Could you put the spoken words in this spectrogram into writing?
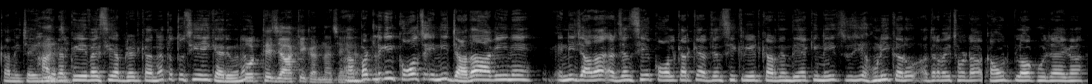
ਕਰਨੀ ਚਾਹੀਦੀ ਹੈ। ਅਗਰ ਕੋਈ AYC ਅਪਡੇਟ ਕਰਨਾ ਤਾਂ ਤੁਸੀਂ ਇਹੀ ਕਹਿ ਰਹੇ ਹੋ ਨਾ। ਉੱਥੇ ਜਾ ਕੇ ਕਰਨਾ ਚਾਹੀਦਾ ਬਟ ਲੇਕਿਨ ਕਾਲਸ ਇੰਨੀ ਜ਼ਿਆਦਾ ਆ ਗਈ ਨੇ ਇੰਨੀ ਜ਼ਿਆਦਾ ਅਰਜੈਂਸੀ ਕਾਲ ਕਰਕੇ ਅਰਜੈਂਸੀ ਕ੍ਰੀਏਟ ਕਰ ਦਿੰਦੇ ਆ ਕਿ ਨਹੀਂ ਤੁਸੀਂ ਹੁਣੀ ਕਰੋ ਅਦਰਵਾਈਜ਼ ਤੁਹਾਡਾ ਅਕਾਊਂਟ ਬਲੌਕ ਹੋ ਜਾਏਗਾ।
